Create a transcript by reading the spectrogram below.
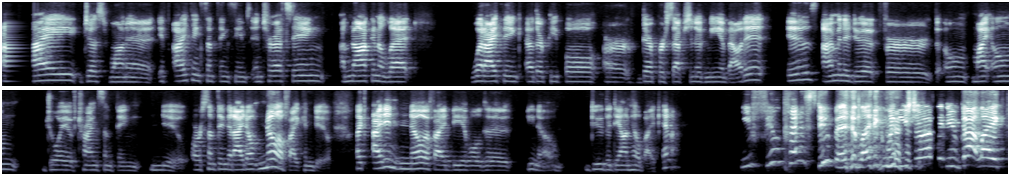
I just want to, if I think something seems interesting, I'm not going to let what I think other people are their perception of me about it is. I'm going to do it for the own my own joy of trying something new or something that i don't know if i can do. Like i didn't know if i'd be able to you know do the downhill bike. And you feel kind of stupid like when you show up and you've got like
